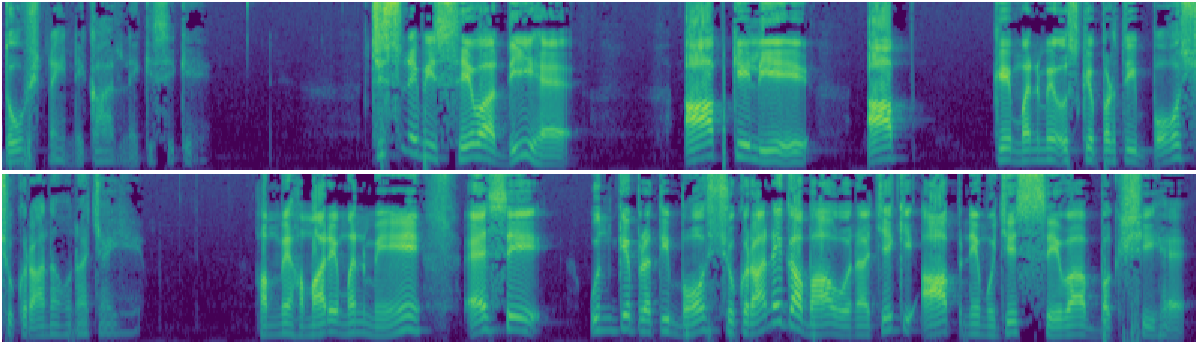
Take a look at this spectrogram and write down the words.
दोष नहीं निकालने किसी के। जिसने भी सेवा दी है, आपके लिए, आपके मन में उसके प्रति बहुत शुक्राना होना चाहिए। हमें हमारे मन में ऐसे उनके प्रति बहुत शुक्राने का भाव होना चाहिए कि आपने मुझे सेवा बख्शी है।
